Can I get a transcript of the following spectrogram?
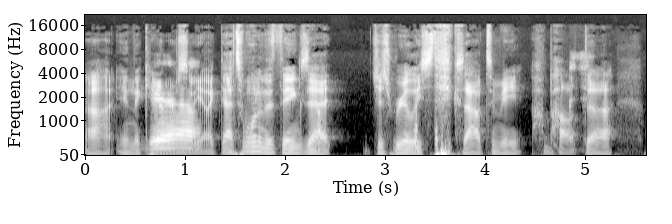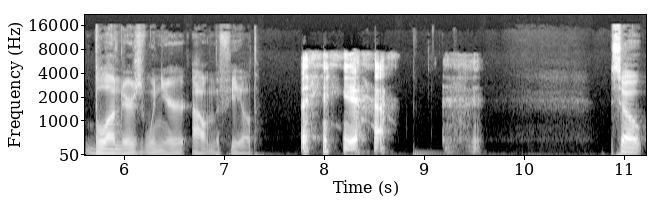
uh, in the camera. Yeah. So yeah, like that's one of the things that just really sticks out to me about uh, blunders when you're out in the field. yeah. So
